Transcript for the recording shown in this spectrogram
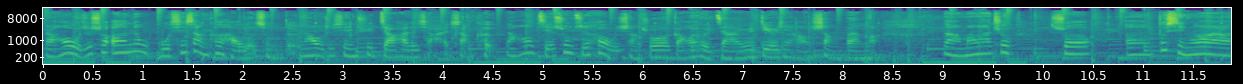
然后我就说，啊，那我先上课好了什么的。然后我就先去教他的小孩上课。然后结束之后，我就想说赶快回家，因为第二天还要上班嘛。那妈妈就说，呃，不行啦，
